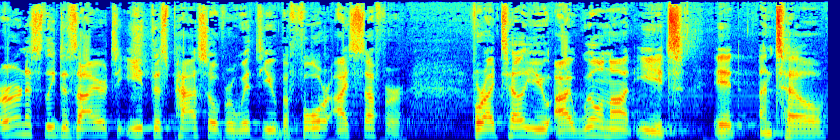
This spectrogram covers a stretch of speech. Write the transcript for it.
earnestly desired to eat this Passover with you before I suffer. For I tell you, I will not eat it until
